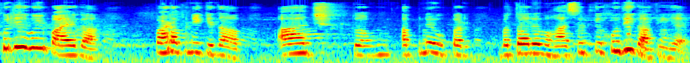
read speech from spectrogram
کھلی ہوئی پائے گا۔ پڑھ اپنی کتاب۔ آج تو اپنے اوپر بطور محاسب کی خود ہی کافی ہے۔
